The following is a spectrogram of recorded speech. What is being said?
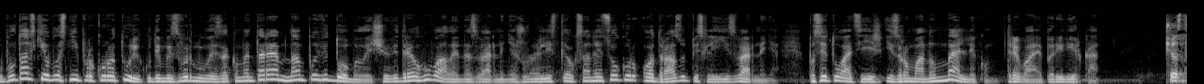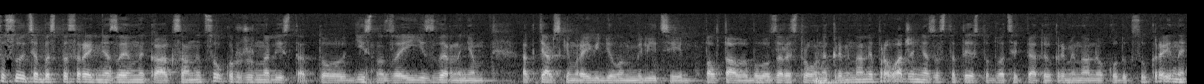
У Полтавській обласній прокуратурі, куди ми звернулись за коментарем, нам повідомили, що відреагували на звернення журналістки Оксани Цокур одразу після її звернення. По ситуації ж із Романом Мельником триває перевірка. Що стосується безпосередньо заявника Оксани Цокур, журналіста, то дійсно за її зверненням Октябрським райвідділом міліції Полтави було зареєстроване кримінальне провадження за статтею 125 Кримінального кодексу України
